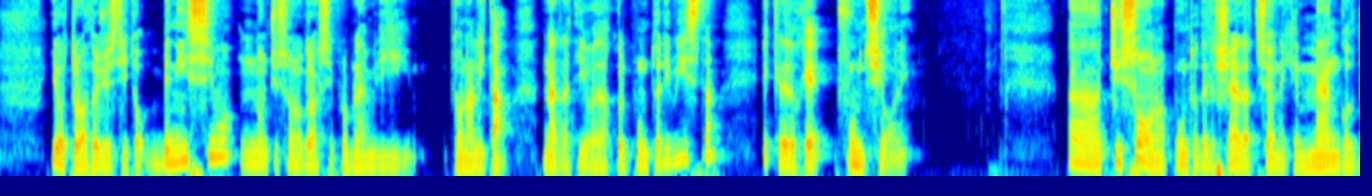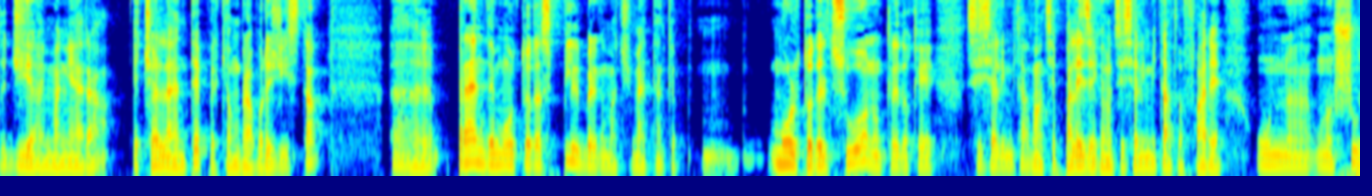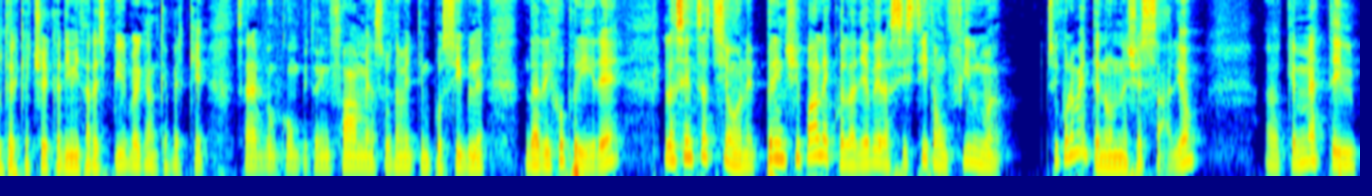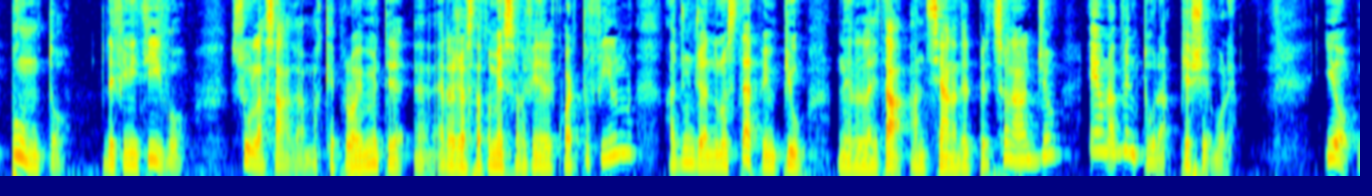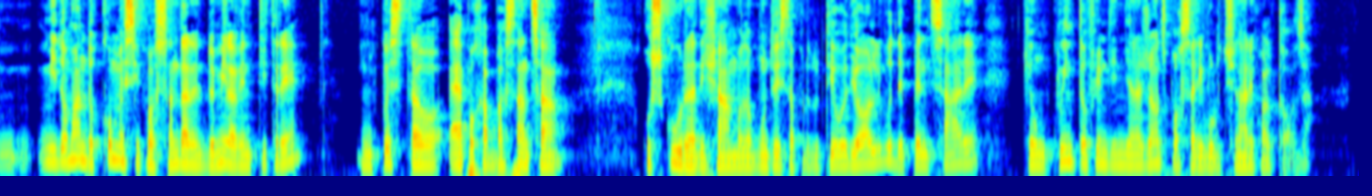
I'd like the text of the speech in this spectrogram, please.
io l'ho trovato gestito benissimo, non ci sono grossi problemi di tonalità narrativa da quel punto di vista e credo che funzioni. Uh, ci sono appunto delle scene d'azione che Mangold gira in maniera eccellente perché è un bravo regista, uh, prende molto da Spielberg ma ci mette anche mm, molto del suo, non credo che si sia limitato, anzi è palese che non si sia limitato a fare un, uno shooter che cerca di imitare Spielberg anche perché sarebbe un compito infame, assolutamente impossibile da ricoprire. La sensazione principale è quella di aver assistito a un film sicuramente non necessario, eh, che mette il punto definitivo sulla saga, ma che probabilmente eh, era già stato messo alla fine del quarto film, aggiungendo uno step in più nell'età anziana del personaggio e un'avventura piacevole. Io mi domando come si possa andare nel 2023 in questa epoca abbastanza oscura, diciamo, da un punto di vista produttivo di Hollywood e pensare che un quinto film di Indiana Jones possa rivoluzionare qualcosa.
